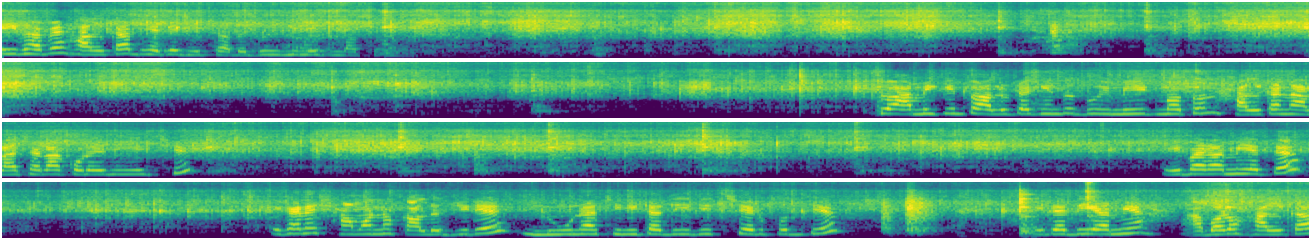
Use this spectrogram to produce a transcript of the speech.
এইভাবে হালকা ভেজে নিতে হবে দুই মিনিট মতন। তো আমি কিন্তু আলুটা কিন্তু দুই মিনিট মতন হালকা নাড়াচাড়া করে নিয়েছি। এবার আমি এতে এখানে সামান্য কালো জিরে, নুন আর চিনিটা দিয়ে দিচ্ছি এরপর দিয়ে। এটা দিয়ে আমি আবারও হালকা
